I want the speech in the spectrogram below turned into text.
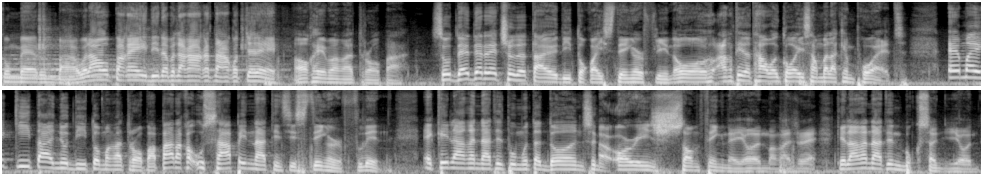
kung meron ba. Wala ko pa kay, hindi naman nakakatakot yan eh. Okay mga tropa. So, dederecho na tayo dito kay Stinger Flynn o ang tinatawag ko ay isang malaking poet. Eh, makikita nyo dito mga tropa para kausapin natin si Stinger Flynn. Eh, kailangan natin pumunta doon sa orange something na yon mga dre. Kailangan natin buksan yon.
